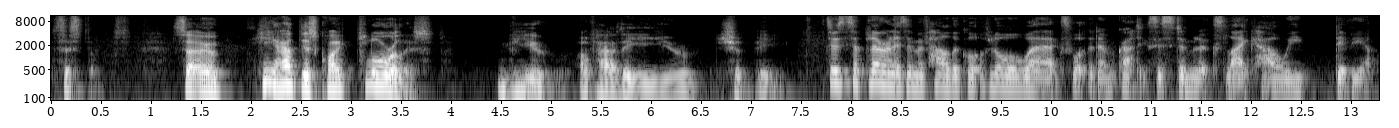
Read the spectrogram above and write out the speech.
systems. So he had this quite pluralist view of how the EU should be. So it's a pluralism of how the court of law works, what the democratic system looks like, how we divvy up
